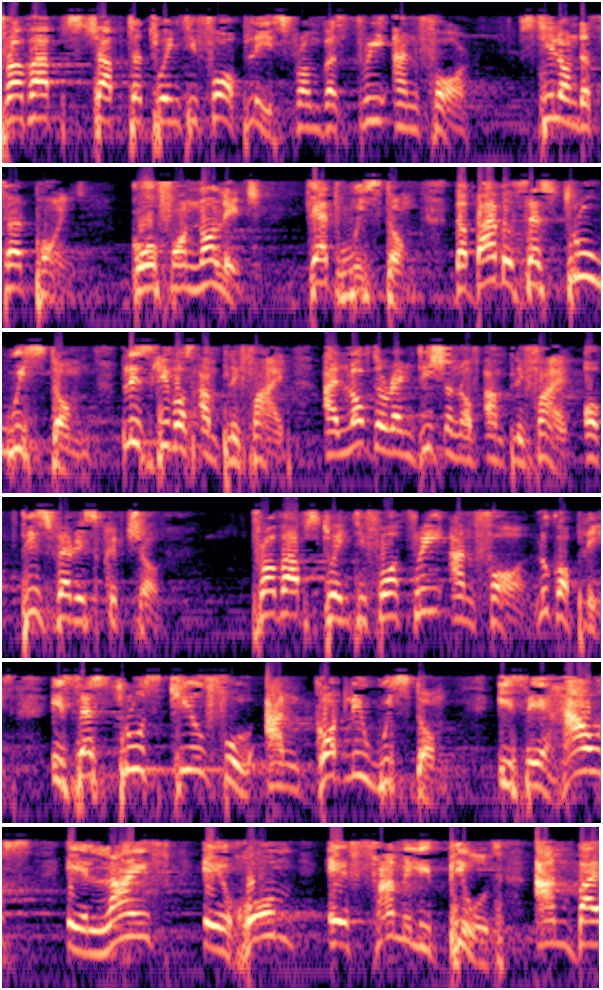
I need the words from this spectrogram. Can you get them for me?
Proverbs chapter 24, please, from verse 3 and 4. Still on the third point. Go for knowledge. Get wisdom. The Bible says through wisdom. Please give us amplified. I love the rendition of amplified of this very scripture. Proverbs 24, 3 and 4. Look up please. It says through skillful and godly wisdom is a house, a life, a home, a family built and by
